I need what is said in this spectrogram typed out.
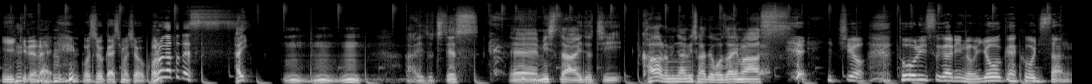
言い切れない。ご紹介しましょう。この方です。はい。うんうんうん。相槌です。えー、ミスター相槌カール南沢でございます。一応通りすがりの洋楽おじさん、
